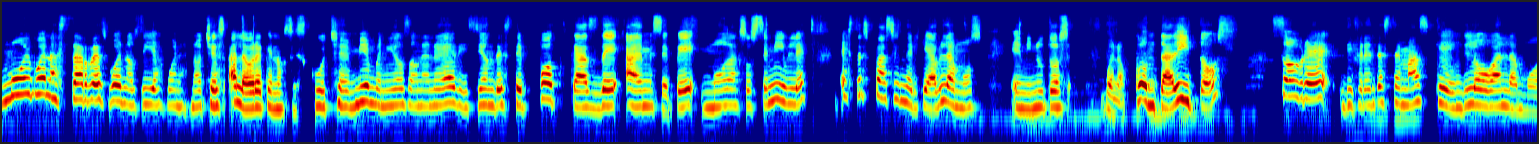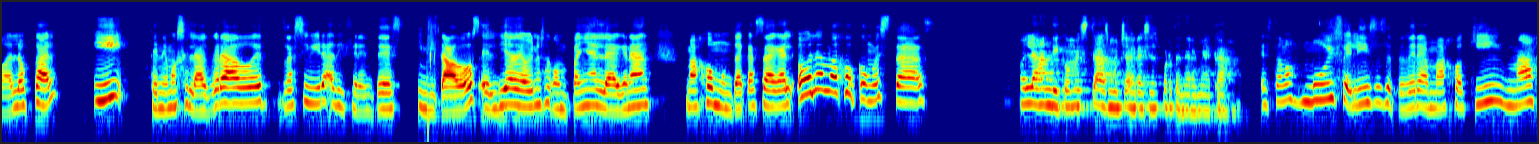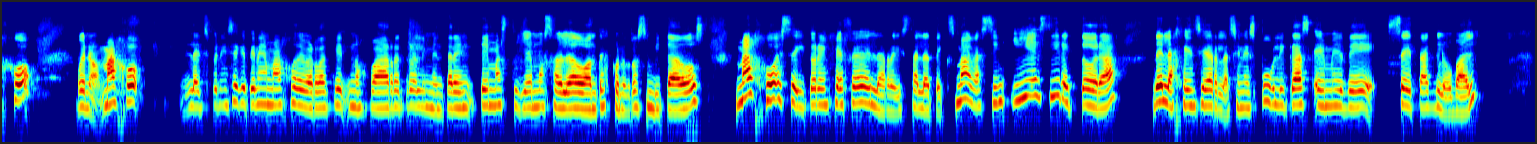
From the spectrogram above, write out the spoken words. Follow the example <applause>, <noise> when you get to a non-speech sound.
Muy buenas tardes, buenos días, buenas noches a la hora que nos escuchen. Bienvenidos a una nueva edición de este podcast de AMCP Moda Sostenible, este espacio en el que hablamos en minutos, bueno, contaditos sobre diferentes temas que engloban la moda local y tenemos el agrado de recibir a diferentes invitados. El día de hoy nos acompaña la gran Majo Muntaka Zagal. Hola Majo, ¿cómo estás? Hola Andy, ¿cómo estás? Muchas gracias por tenerme acá. Estamos muy felices de tener a Majo aquí. Majo, bueno, Majo, la experiencia que tiene Majo de verdad que nos va a retroalimentar en temas que ya hemos hablado antes con otros invitados. Majo es editora en jefe de la revista Latex Magazine y es directora de la Agencia de Relaciones Públicas MDZ Global.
